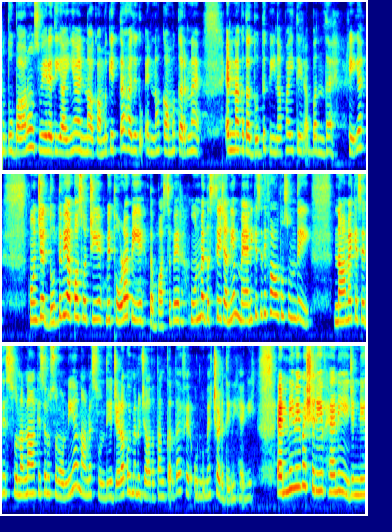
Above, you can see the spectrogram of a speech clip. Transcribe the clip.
ਹੁਣ ਤੂੰ ਬਾਹਰੋਂ ਸਵੇਰੇ ਦੀ ਆਈ ਆ, ਇੰਨਾ ਕੰਮ ਕੀਤਾ, ਹਜੇ ਤੂੰ ਇੰਨਾ ਕੰਮ ਕਰਨਾ ਹੈ, ਇੰਨਾ ਕੁ ਤਾਂ ਦੁੱਧ ਪੀਣਾ ਭਾਈ ਤੇਰਾ ਬੰਦਾ ਹੈ, ਠੀਕ ਹੈ? ਹੁਣ ਜੇ ਦੁੱਧ ਵੀ ਆਪਾਂ ਸੋਚੀਏ ਵੀ ਥੋੜਾ ਪੀਏ ਤਾਂ ਬਸ ਫਿਰ, ਹੁਣ ਮੈਂ ਦੱਸੇ ਜਾਂਦੀ ਆ ਮੈਂ ਨਹੀਂ ਕਿਸੇ ਦੀ ਫਾਲਤੂ ਸੁਣਦੀ, ਨਾ ਮੈਂ ਕਿਸੇ ਦੀ ਸੁਣਾ, ਨਾ ਕਿਸੇ ਨੂੰ ਸੁਣਾਉਣੀ ਆ ਨਾ ਮੈਂ ਸੁਣਦੀ ਜਿਹੜਾ ਕੋਈ ਮੈਨੂੰ ਜ਼ਿਆਦਾ ਤੰਗ ਕਰਦਾ ਹੈ, ਫਿਰ ਉਹਨੂੰ ਮੈਂ ਛੱਡਦੀ ਨਹੀਂ ਹੈਗੀ। ਐਨੀ ਵੀ ਮੈਂ ਸ਼ਰੀਫ ਹੈ ਨਹੀਂ, ਜਿੰਨੀ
